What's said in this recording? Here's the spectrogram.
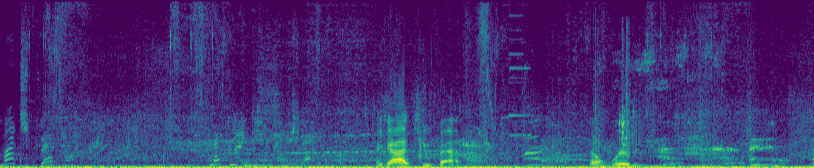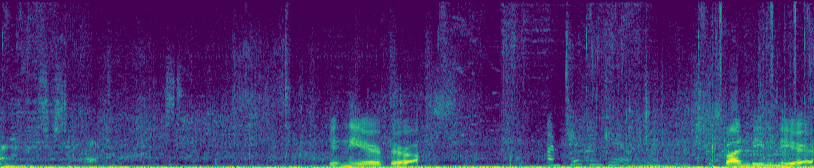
Much better. Let me get you patched up. I got you, fam. Don't worry. Get in the air, Pharah. I'm taking care. It's fun being in the air.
